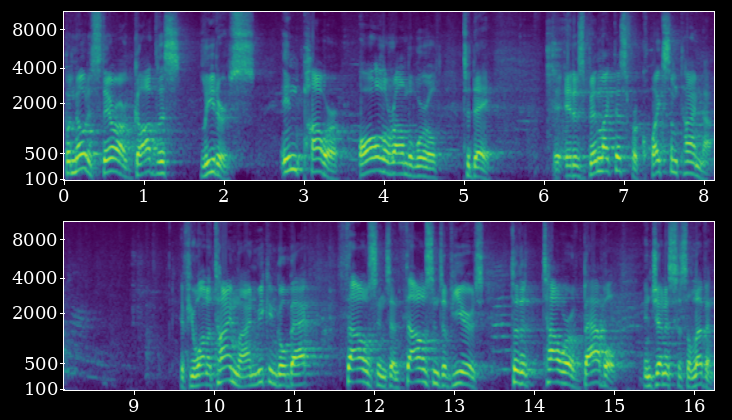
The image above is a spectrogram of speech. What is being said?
But notice there are godless leaders in power all around the world today. It has been like this for quite some time now. If you want a timeline, we can go back thousands and thousands of years to the Tower of Babel in Genesis 11.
